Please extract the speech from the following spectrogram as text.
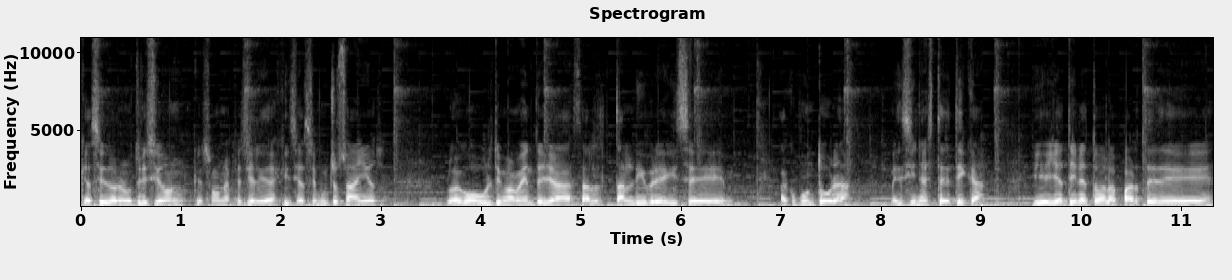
que ha sido la nutrición, que son especialidades que hice hace muchos años. Luego, últimamente, ya estar tan libre, hice acupuntura, medicina estética, y ella tiene toda la parte de,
